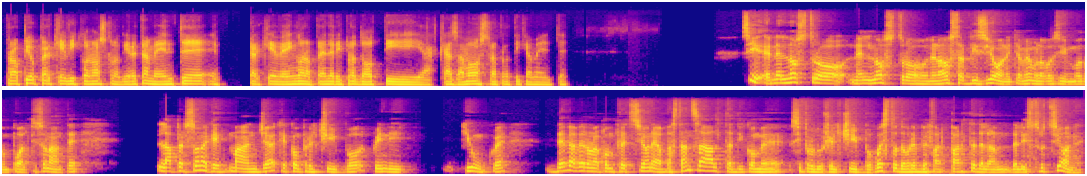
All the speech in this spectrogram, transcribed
proprio perché vi conoscono direttamente e perché vengono a prendere i prodotti a casa vostra praticamente. Sì, e nel nostro, nel nostro, nella nostra visione, chiamiamola così in modo un po' altisonante, la persona che mangia, che compra il cibo, quindi chiunque, deve avere una comprensione abbastanza alta di come si produce il cibo. Questo dovrebbe far parte della, dell'istruzione,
